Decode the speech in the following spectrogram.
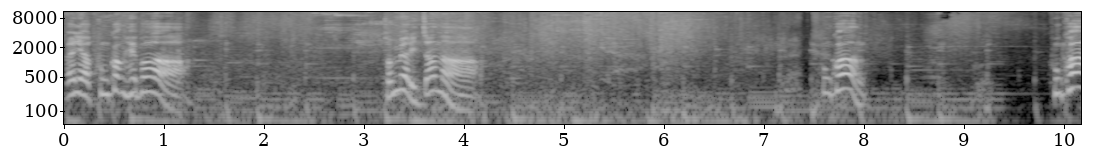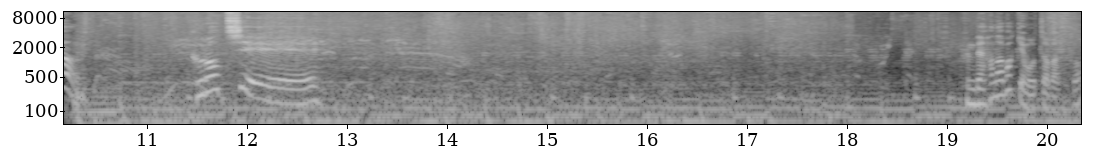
빨리야 쿵쾅 해봐. 전멸 있잖아. 쿵쾅! 쿵쾅! 그렇지. 근데 하나밖에 못 잡았어?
